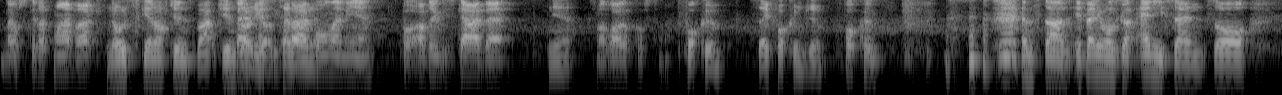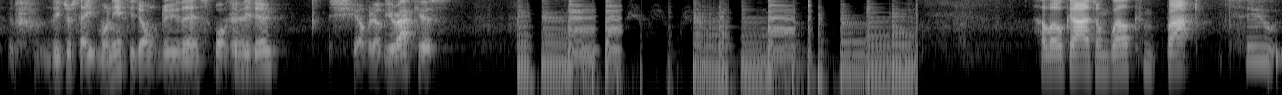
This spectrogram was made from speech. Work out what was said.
No skin off my back. No skin off Jim's back. Jim's already got ten on it. won't let me in, but I'll do it with Sky Bet. Yeah, It's my loyal customer. fuck him. Say fuck him, Jim. Fuck him. and Stan, if anyone's got any sense or they just hate money if they don't do this, what can they They- do? Shove it up your rackers. Hello, guys, and welcome back to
